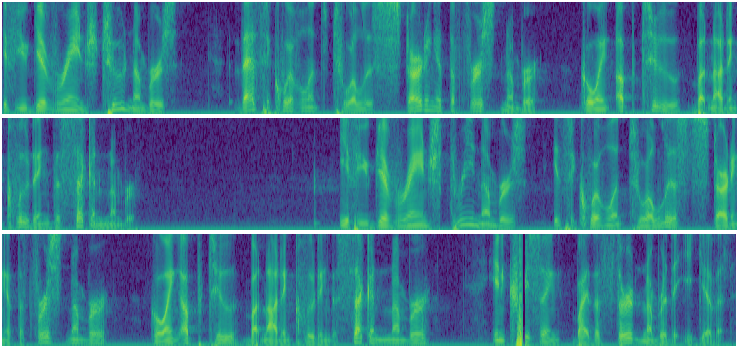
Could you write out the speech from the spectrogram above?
If you give range two numbers, that's equivalent to a list starting at the first number, going up to, but not including, the second number. If you give range three numbers, it's equivalent to a list starting at the first number, going up to, but not including the second number, increasing by the third number that you give it.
